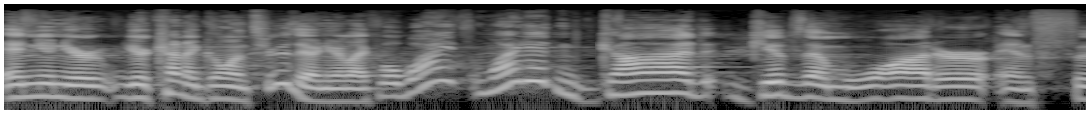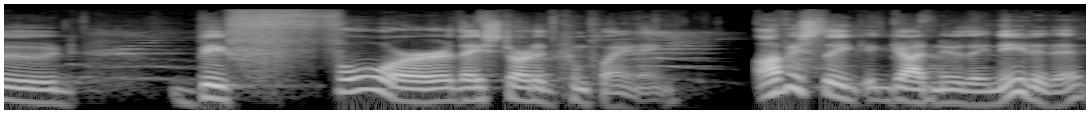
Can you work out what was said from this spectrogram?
And you're, you're kind of going through there and you're like, well, why, why didn't God give them water and food before they started complaining? Obviously, God knew they needed it.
